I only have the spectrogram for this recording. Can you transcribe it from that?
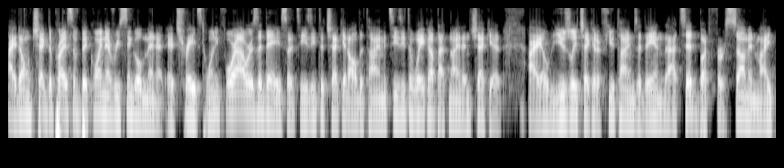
I don't check the price of Bitcoin every single minute. It trades 24 hours a day, so it's easy to check it all the time. It's easy to wake up at night and check it. I'll usually check it a few times a day, and that's it. But for some, it might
